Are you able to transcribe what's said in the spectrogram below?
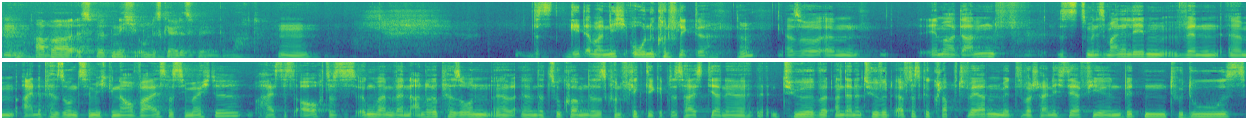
mhm. aber es wird nicht um des Geldes willen gemacht. Mhm. Das geht aber nicht ohne Konflikte. Ne? Also ähm, immer dann, das ist zumindest mein Leben, wenn ähm, eine Person ziemlich genau weiß, was sie möchte, heißt das auch, dass es irgendwann, wenn andere Personen äh, äh dazukommen, dass es Konflikte gibt. Das heißt, ja, eine Tür wird, an deiner Tür wird öfters gekloppt werden mit wahrscheinlich sehr vielen Bitten, To-Dos,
